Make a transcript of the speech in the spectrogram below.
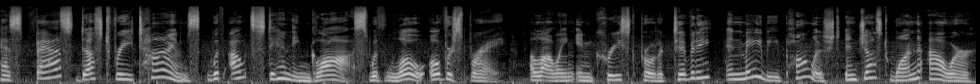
has fast dust-free times with outstanding gloss with low overspray, allowing increased productivity and may be polished in just one hour.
